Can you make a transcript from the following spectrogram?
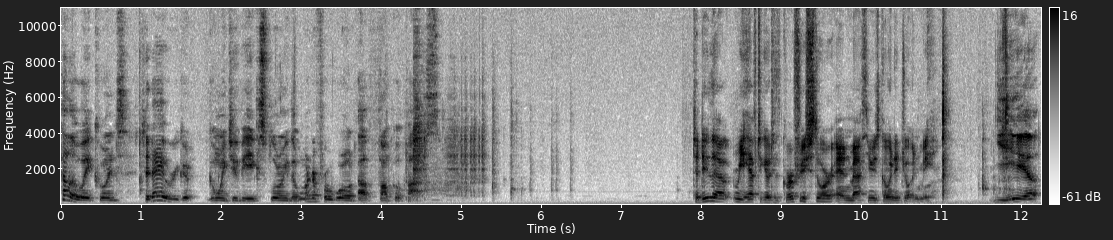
Hello Acorns. Today we're go going to be exploring the wonderful world of Funko Pops. To do that, we have to go to the grocery store and Matthew is going to join me. Yeah.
